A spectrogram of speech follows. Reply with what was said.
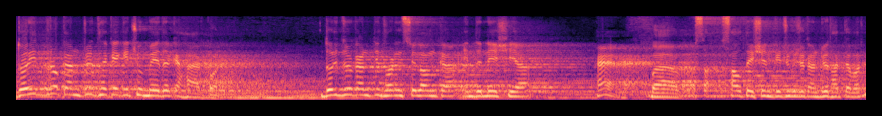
দরিদ্র কান্ট্রি থেকে কিছু মেয়েদেরকে হায়ার করে। দরিদ্র কান্ট্রি ধরেন শ্রীলঙ্কা, ইন্দোনেশিয়া হ্যাঁ বা সাউথ এশিয়ান কিছু কিছু কান্ট্রি থাকতে পারে।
